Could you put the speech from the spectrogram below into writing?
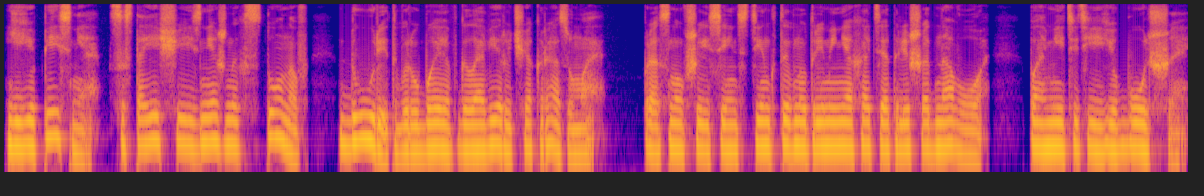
Ее песня, состоящая из нежных стонов — Дурит, вырубая в голове рычаг разума. Проснувшиеся инстинкты внутри меня хотят лишь одного — пометить ее больше,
